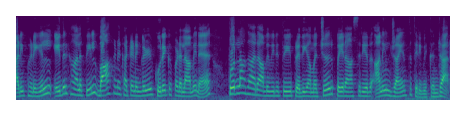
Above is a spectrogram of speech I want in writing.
அடிப்படையில் எதிர்காலத்தில் வாகன கட்டணங்கள் குறைக்கப்படலாம் என பொருளாதார அபிவிருத்தி பிரதி அமைச்சர் பேராசிரியர் அனில் ஜெயந்த் தெரிவிக்கின்றார்.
